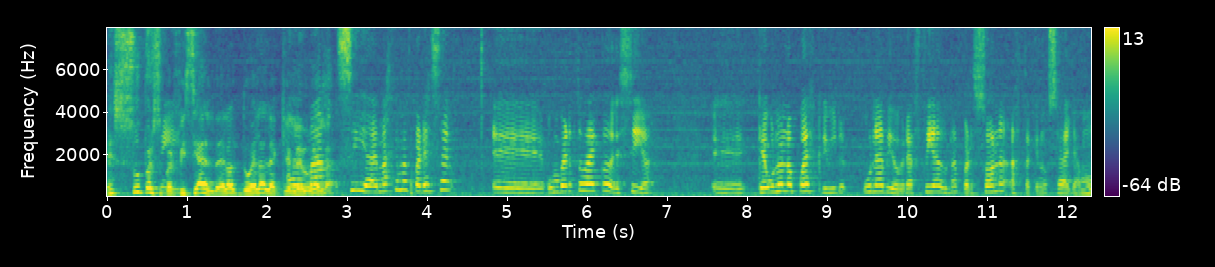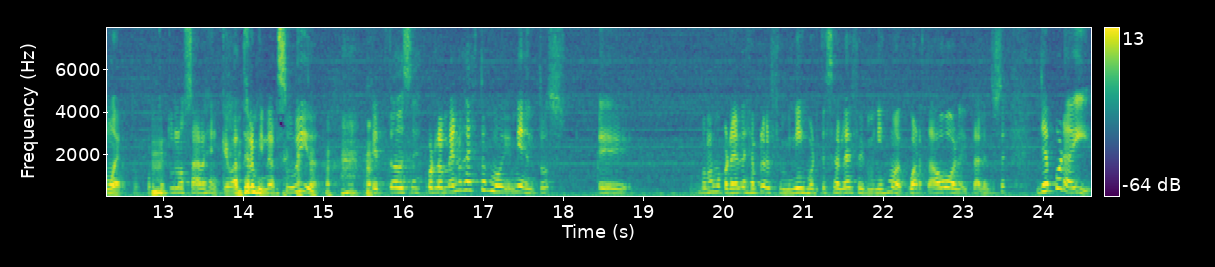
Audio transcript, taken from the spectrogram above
es súper Sí. superficial, duela, duela a quien le duela. Sí, además que me parece, eh, Humberto Eco decía eh, que uno no puede escribir una biografía de una persona hasta que no se haya muerto, porque Mm. tú no sabes en qué va a terminar su vida. Entonces, por lo menos estos movimientos, eh, vamos a poner el ejemplo del feminismo, ahorita se habla de feminismo de cuarta ola y tal, entonces ya por ahí,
